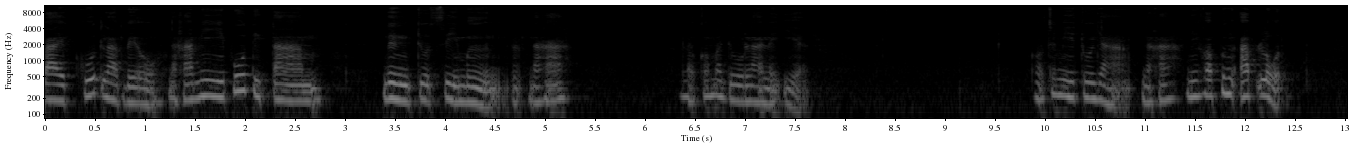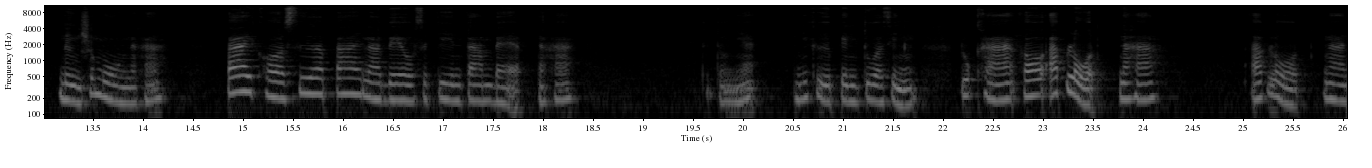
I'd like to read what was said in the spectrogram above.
by Good Label นะคะ มีผู้ติดตาม 1.4 หมื่นนะคะ เราก็มาดูรายละเอียดเขาจะมีตัวอย่างนะคะ นี่เขาเพิ่งอัปโหลด 1 ชั่วโมงนะคะ ป้ายคอเสื้อป้ายลาเบลสกรีนตามแบบนะคะ ตรงนี้ อันนี้คือเป็นตัวสินลูกค้าเขาอัปโหลดนะคะ อัปโหลดงาน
